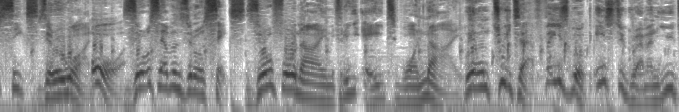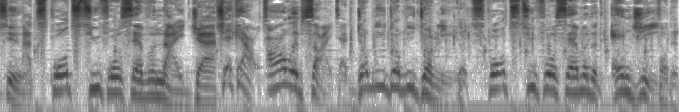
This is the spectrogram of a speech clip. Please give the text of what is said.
0601 or 0706 049 3819. We're on Twitter, Facebook, Instagram, and YouTube at Sports247 Naija. Check out our website at www.sports247.ng for the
